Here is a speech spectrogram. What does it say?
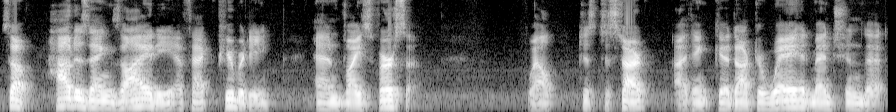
so, how does anxiety affect puberty and vice versa? Well, just to start, I think uh, Dr. Wei had mentioned that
